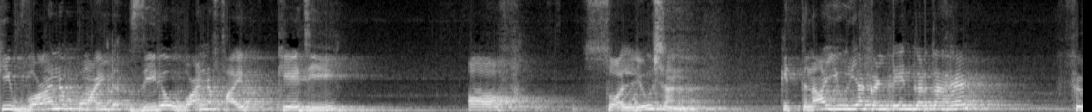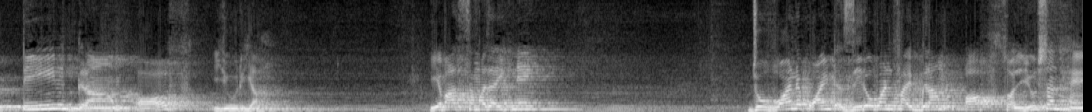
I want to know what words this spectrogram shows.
कि 1.015 kg ऑफ़ सॉल्यूशन कितना यूरिया कंटेन करता है? 15 ग्राम ऑफ़ यूरिया। ये बात समझ आई कि नहीं? जो 1.015 ग्राम ऑफ़ सॉल्यूशन है,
